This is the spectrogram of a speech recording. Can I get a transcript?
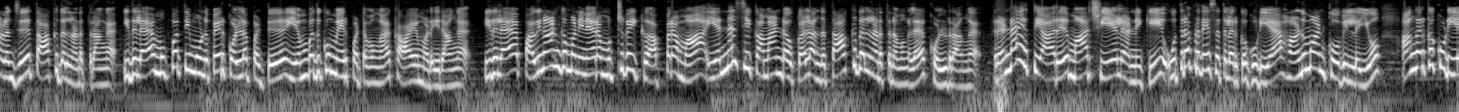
நுழைஞ்சு தாக்குதல் நடத்துறாங்க. இதில் முப்பத்தி மூணு பேர் கொல்லப்பட்டு எண்பதுக்கும் மேற்பட்டவங்க காயமடைகிறாங்க. இதில் பதினான்கு மணி நேரம் முற்றுகைக்கு அப்புறமா என்எஸ்சி கமாண்டோக்கள் அந்த தாக்குதல் நடத்தினவங்களை கொள்றாங்க ரெண்டாயிரத்தி ஆறு மார்ச் ஏழு அன்னைக்கு உத்தரப்பிரதேசத்துல இருக்கக்கூடிய ஹனுமான் கோவில்லையும் அங்க இருக்கக்கூடிய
